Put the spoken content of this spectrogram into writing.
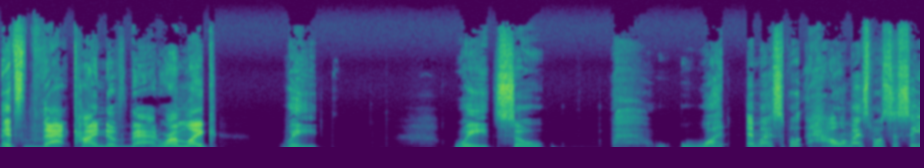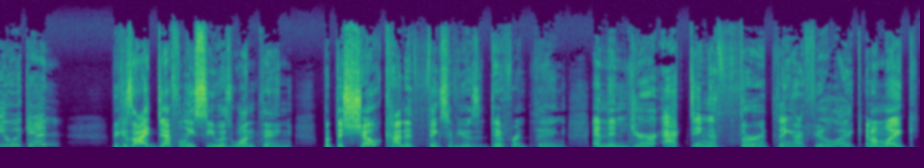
it's that kind of bad where I'm like, wait, wait, so what am I supposed? How am I supposed to see you again? Because I definitely see you as one thing, but the show kind of thinks of you as a different thing. And then you're acting a third thing, I feel like. And I'm like,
